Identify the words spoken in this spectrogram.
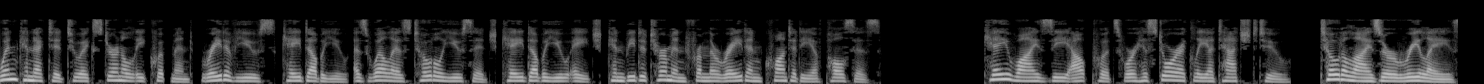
When connected to external equipment, rate of use kW as well as total usage kWh can be determined from the rate and quantity of pulses. KYZ outputs were historically attached to totalizer relays,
